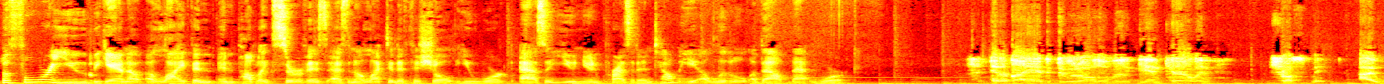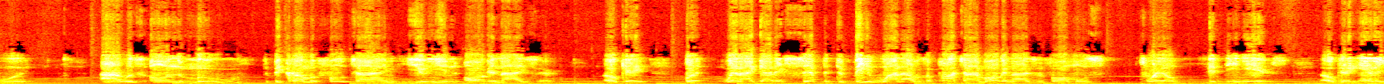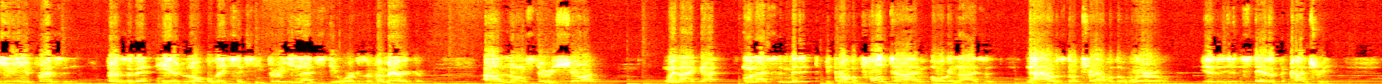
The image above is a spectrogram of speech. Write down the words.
Before you began a, a life in, in public service as an elected official, you worked as a union president. Tell me a little about that work. And if I had to do it all over again, Carolyn, trust me, I would. I was on the move to become a full time union organizer, okay? But when I got accepted to be one, I was a part time organizer for almost 12, 15 years, okay? And a union president president here at Local 863 United Steelworkers of America. Uh, long story short, when I got when I submitted to become a full time organizer, now I was going to travel the world instead of the country.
